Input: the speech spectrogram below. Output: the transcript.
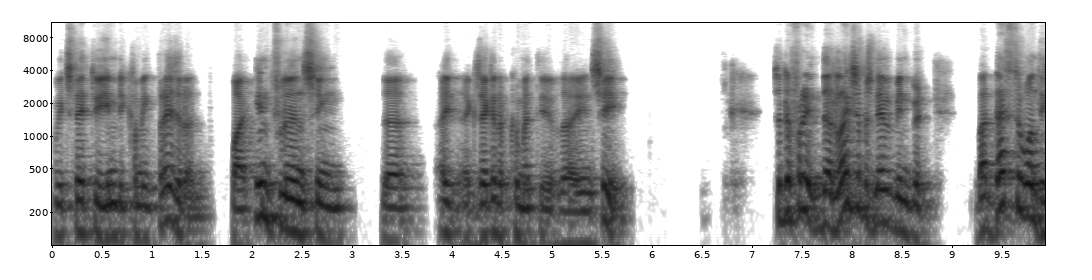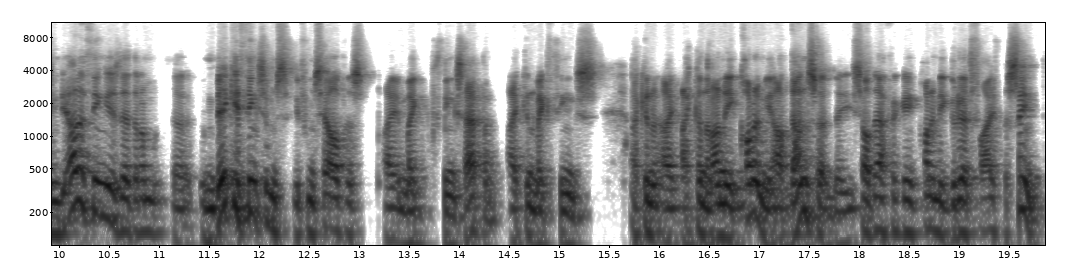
which led to him becoming president by influencing the executive committee of the ANC. So the, the relationship has never been good. But that's the one thing. The other thing is that uh, Mbeki thinks of himself as I make things happen. I can make things. I can. I, I can run the economy. I've done so. The South African economy grew at five percent.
